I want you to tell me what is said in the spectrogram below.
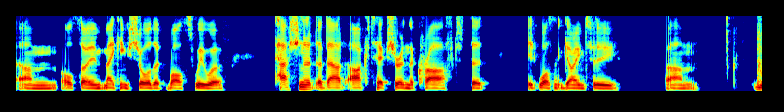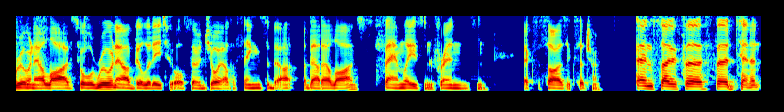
um, also making sure that whilst we were passionate about architecture and the craft, that it wasn't going to um, ruin our lives or ruin our ability to also enjoy other things about about our lives, families and friends and exercise, etc. And so the third tenant,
